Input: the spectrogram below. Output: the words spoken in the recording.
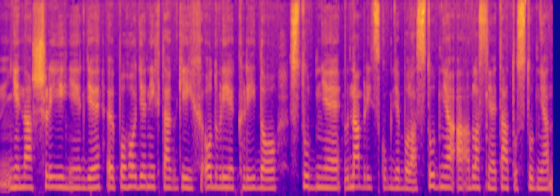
nenašli ich niekde e, pohodených, tak ich odvliekli do studne na blízku, kde bola studňa. A vlastne aj tá táto studňa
